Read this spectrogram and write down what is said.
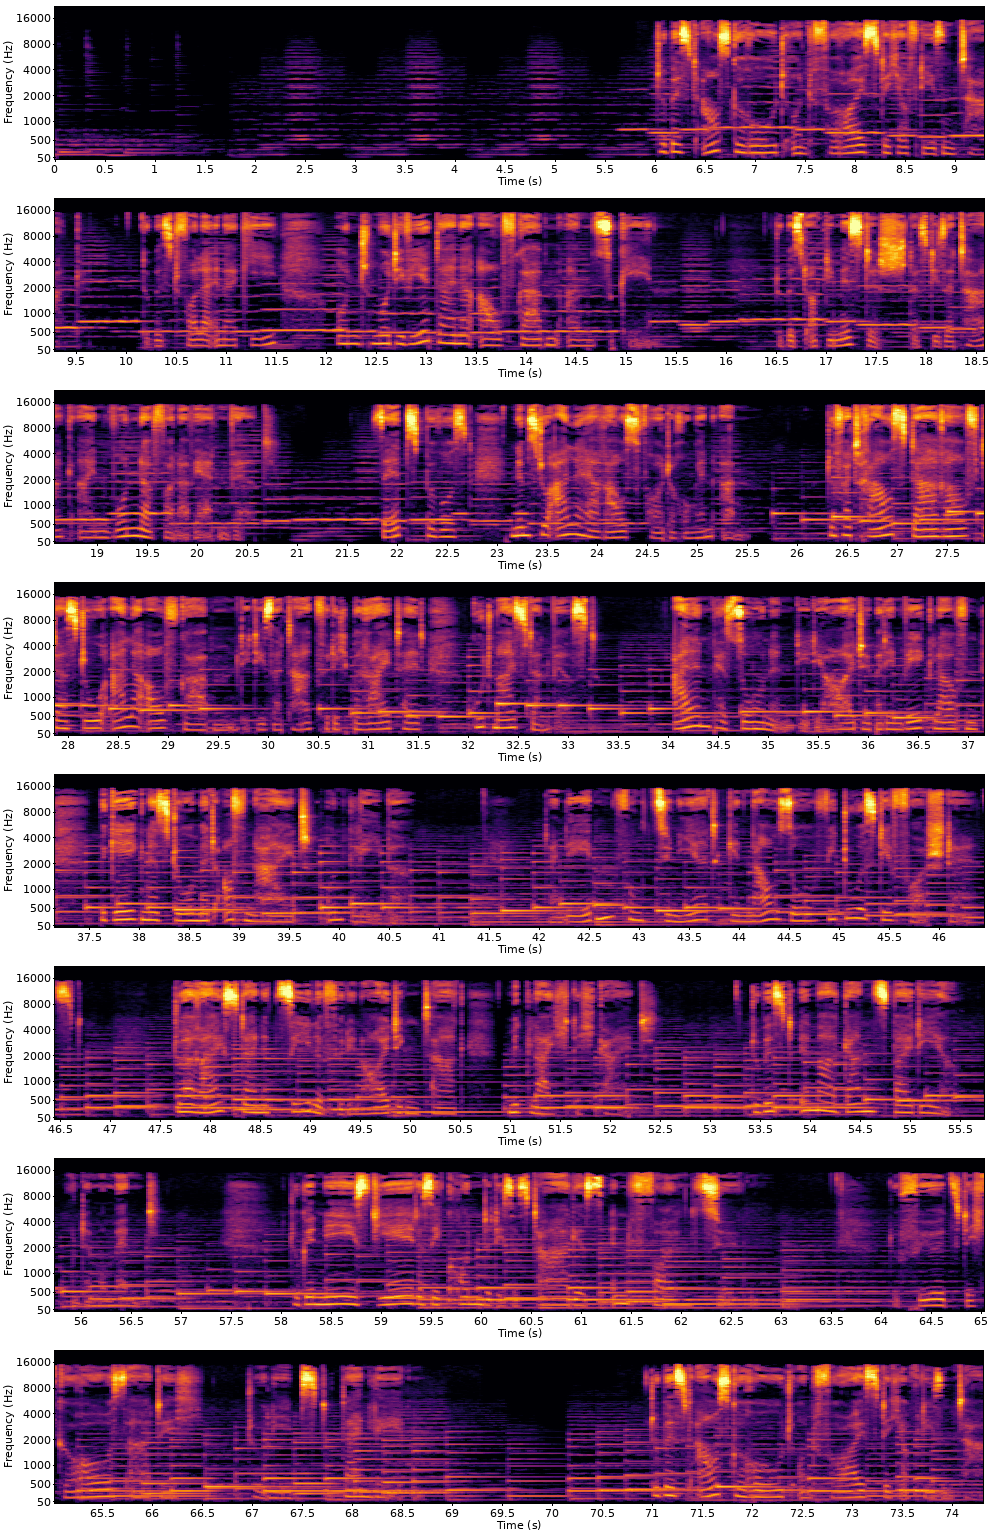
Du bist ausgeruht und freust dich auf diesen Tag. Du bist voller Energie und motiviert deine Aufgaben anzugehen. Du bist optimistisch, dass dieser Tag ein wundervoller werden wird. Selbstbewusst nimmst du alle Herausforderungen an. Du vertraust darauf, dass du alle Aufgaben, die dieser Tag für dich bereithält, gut meistern wirst. Allen Personen, die dir heute über den Weg laufen, begegnest du mit Offenheit und Liebe funktioniert genau so, wie du es dir vorstellst. Du erreichst deine Ziele für den heutigen Tag mit Leichtigkeit. Du bist immer ganz bei dir und im Moment. Du genießt jede Sekunde dieses Tages in vollen Zügen. Du fühlst dich großartig. Du liebst dein Leben. Du bist ausgeruht und freust dich auf diesen Tag.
